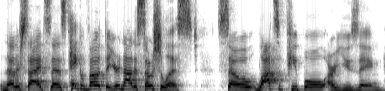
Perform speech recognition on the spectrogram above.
another side says, take a vote that you're not a socialist. So lots of people are using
